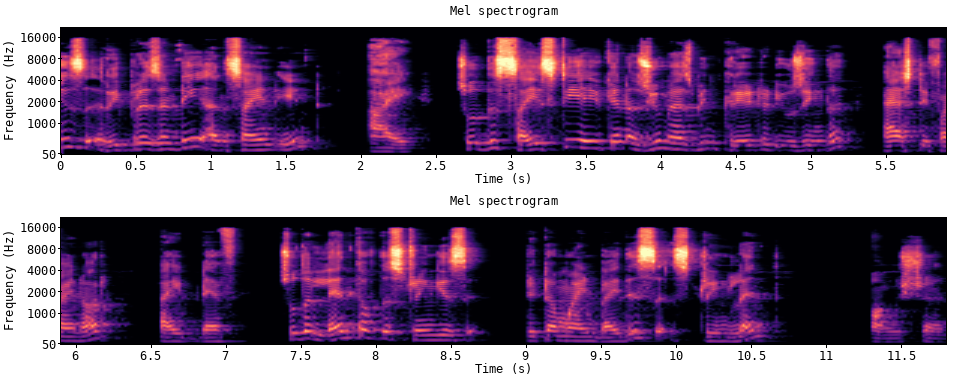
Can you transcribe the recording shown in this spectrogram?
is representing unsigned int i so this size t you can assume has been created using the hash define or type def so the length of the string is determined by this string length function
